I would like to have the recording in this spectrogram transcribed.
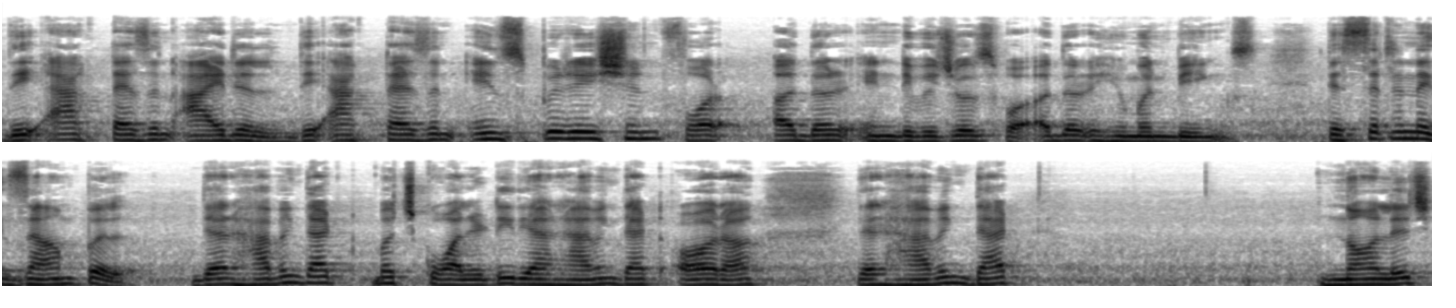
They act as an idol. They act as an inspiration for other individuals for other human beings. They set an example. They are having that much quality. They are having that aura. They are having that knowledge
